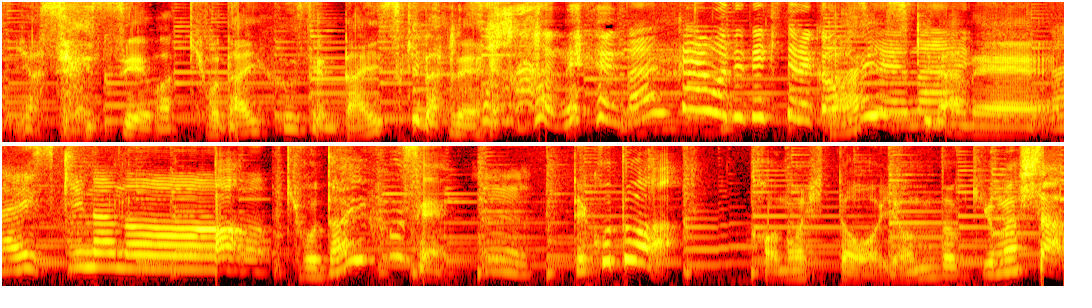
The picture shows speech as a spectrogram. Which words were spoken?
す。いや先生は巨大風船大好きだね。そうね。何回も出てきてるかもしれない。大好きだね。大好きなの。あ巨大風船？うん。ってことはこの人を呼んどきました。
